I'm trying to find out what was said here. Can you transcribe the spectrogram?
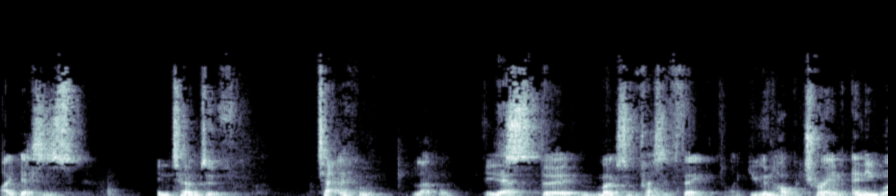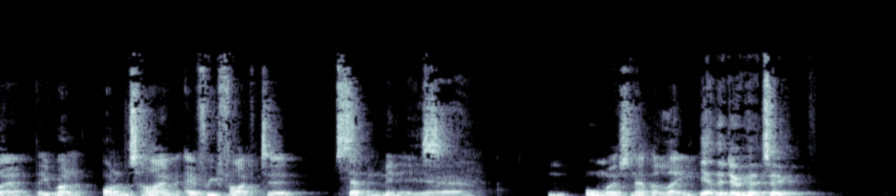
I guess, is in terms of technical level is the most impressive thing. Like you can hop a train anywhere. They run on time every five to seven minutes. yeah, Almost never late. yeah, they do here too.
